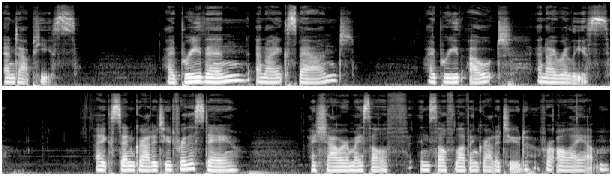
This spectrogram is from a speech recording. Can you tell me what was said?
and at peace. I breathe in and I expand. I breathe out and I release. I extend gratitude for this day. I shower myself in self love and gratitude for all I am.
